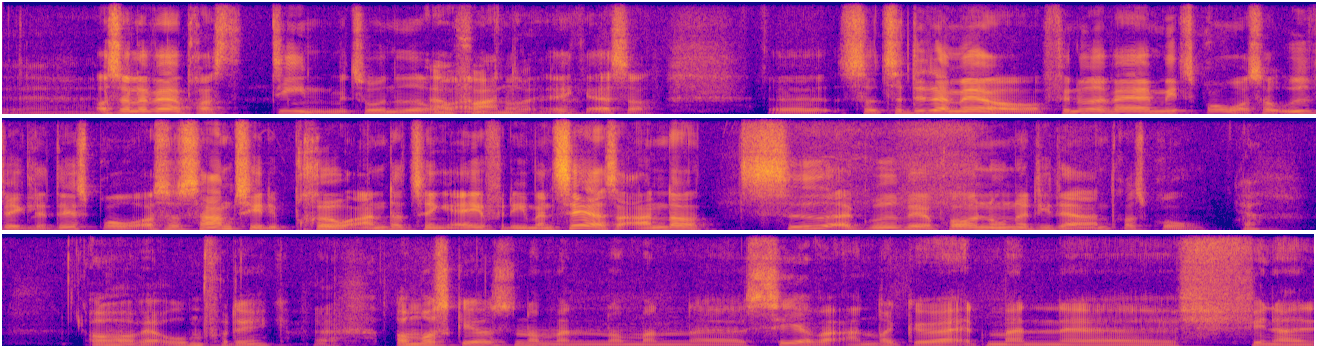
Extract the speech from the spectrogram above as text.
Øh, og så lad være at presse din metode ned over andre. andre ja. ikke? Altså, øh, så, så det der med at finde ud af, hvad er mit sprog, og så udvikle det sprog, og så samtidig prøve andre ting af, fordi man ser altså andre sider af Gud ved at prøve nogle af de der andre sprog. Ja. Og være åben for det, ikke? Ja. Og måske også, når man, når man uh, ser, hvad andre gør, at man uh, finder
